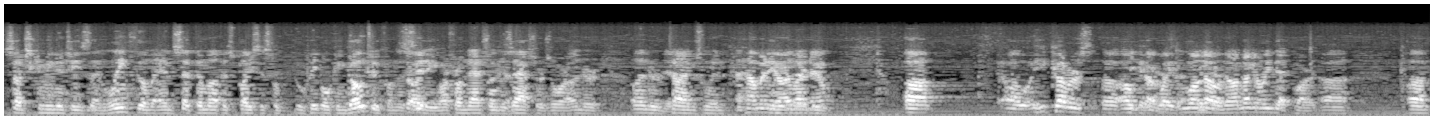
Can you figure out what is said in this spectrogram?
such communities and link them and set them up as places for where people can go to from the So- city or from natural Okay. disasters or under under Yeah. times when. And how many are there now? Uh, oh, he covers. Uh, okay, covers wait. that, Well, no, no, I'm not going to read that part. Uh, um,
